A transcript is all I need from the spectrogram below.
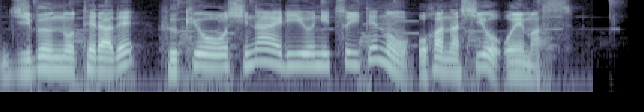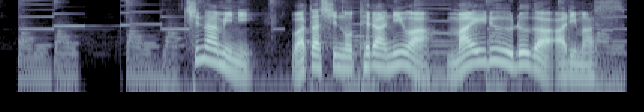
自分の寺で布教をしない理由についてのお話を終えます。ちなみに私の寺にはマイルールがあります。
